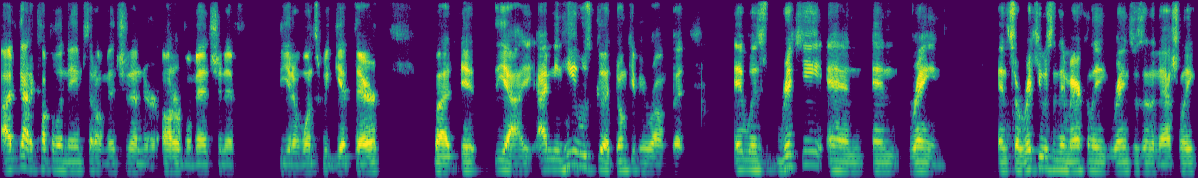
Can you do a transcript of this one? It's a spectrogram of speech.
I've got a couple of names that I'll mention under honorable mention if you know once we get there. But it, yeah, I mean, he was good. Don't get me wrong, but it was Rickey and and Rain, and so Rickey was in the American League, Raines was in the National League.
